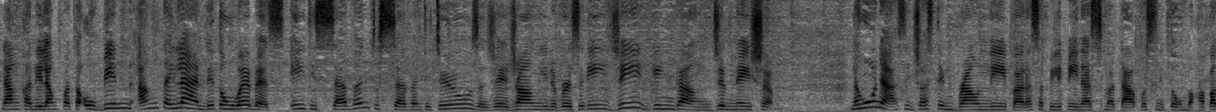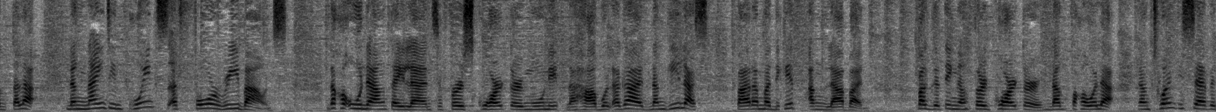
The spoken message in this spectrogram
Nang kanilang pataubin ang Thailand ditong Webes 87 to 72 sa Zhejiang University J. Gingang Gymnasium. Nanguna si Justin Brownlee para sa Pilipinas matapos nitong makapagtala ng 19 points at 4 rebounds. Nakauna ang Thailand sa first quarter ngunit nahabol agad ng Gilas para madikit ang laban. Pagdating ng third quarter, nagpakawala ng 27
